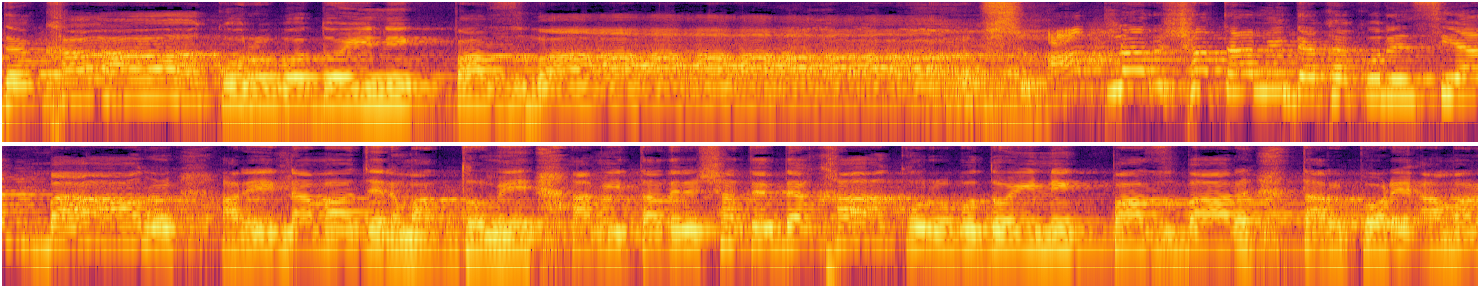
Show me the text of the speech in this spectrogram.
দেখা করব দৈনিক পাঁচবার। সাথে আমি দেখা করেছি একবার। আর এই নামাজের মাধ্যমে আমি তাদের সাথে দেখা করব দৈনিক পাঁচবার। তারপরে আমার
